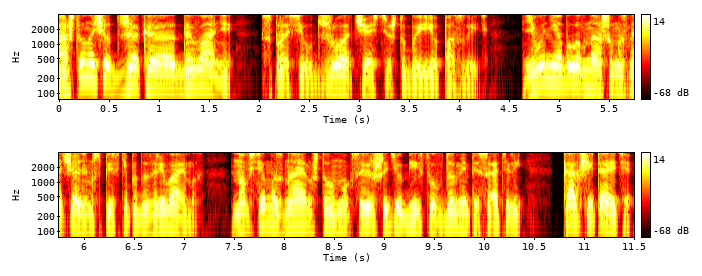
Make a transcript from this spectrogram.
«А что насчет Джека Девани?» — спросил Джо отчасти, чтобы ее позлить. «Его не было в нашем изначальном списке подозреваемых, но все мы знаем, что он мог совершить убийство в доме писателей. Как считаете,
